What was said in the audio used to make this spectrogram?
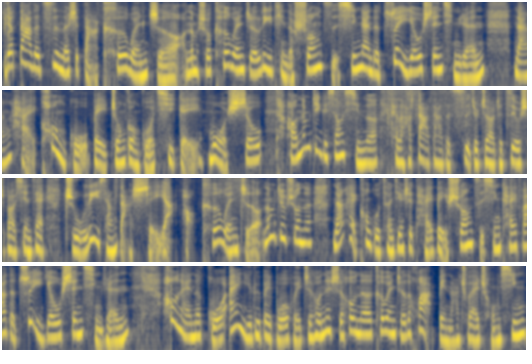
比较大的字呢是打柯文哲。那么说柯文哲力挺的双子星案的最优申请人南海控股被中共国。气给没收。好，那么这个消息呢，看到它大大的字，就知道这《自由时报》现在主力想打谁呀？好，柯文哲。那么就说呢，南海控股曾经是台北双子星开发的最优申请人，后来呢，国安一律被驳回之后，那时候呢，柯文哲的话被拿出来重新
